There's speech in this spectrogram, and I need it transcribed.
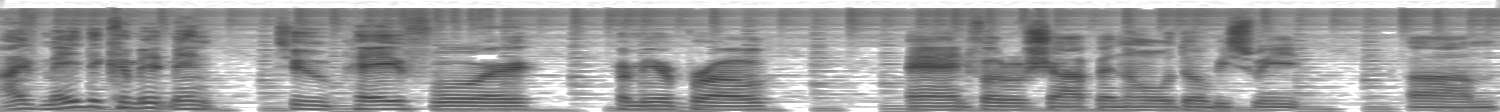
I've made the commitment to pay for Premiere Pro and Photoshop and the whole Adobe suite. Um,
